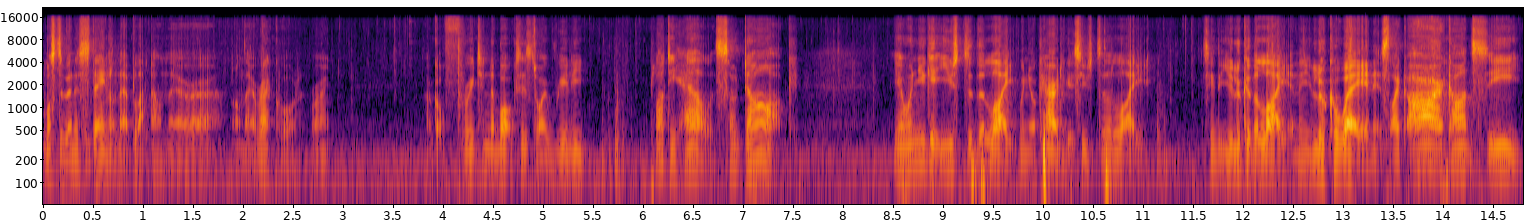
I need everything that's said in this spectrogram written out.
Must have been a stain on their black on their uh, on their record, right? I've got three tinder boxes. Do I really... Bloody hell, it's so dark. Yeah, when you get used to the light, when your character gets used to the light, see that you look at the light and then you look away and it's like, oh, I can't see.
